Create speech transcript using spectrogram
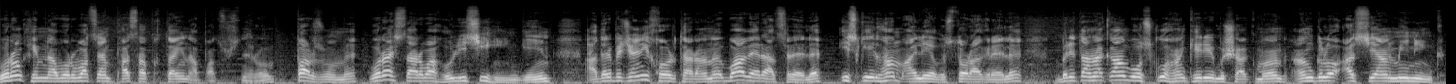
որոնք հիմնավորված են փաստաթղթային ապացույցներով, ողջում է, որ այս տարվա հուլիսի 5-ին Ադրբեջանի խորհրդարանը վավերացրել է, իսկ Իլհամ Ալիևը ստորագրել է բրիտանական ոսկու հանքերի մշակման Anglo-Asian Mining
